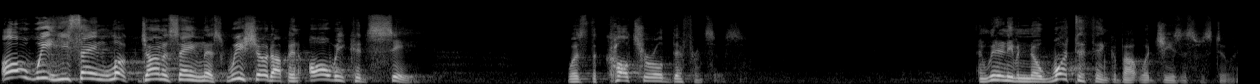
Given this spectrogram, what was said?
All we, he's saying, look, John is saying this. We showed up and all we could see was the cultural differences. And we didn't even know what to think about what Jesus was doing.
